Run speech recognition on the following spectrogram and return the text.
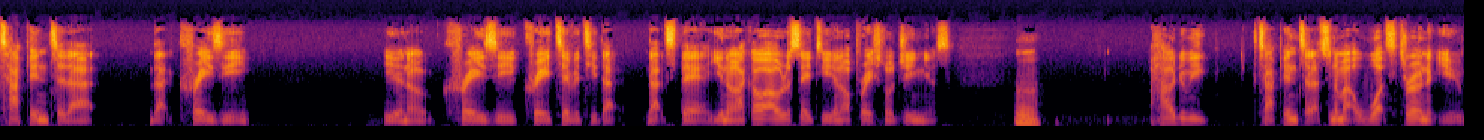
tap into that that crazy you know crazy creativity that that's there? You know like oh, i will say to you an operational genius. Mm. How do we tap into that? So no matter what's thrown at you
